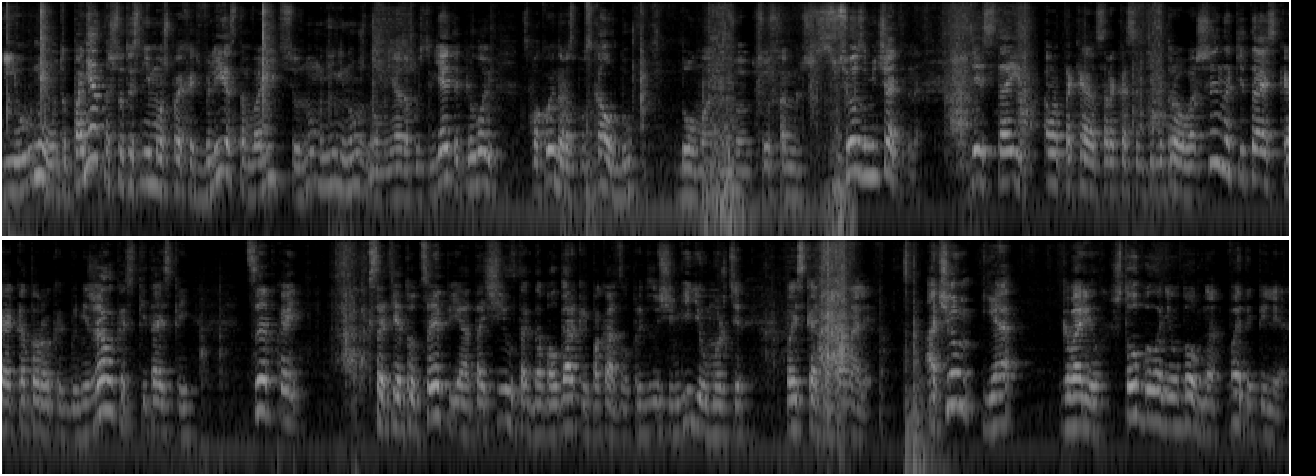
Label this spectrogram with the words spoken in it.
И, ну, это понятно, что ты с ней можешь поехать в лес, там, валить все, ну, мне не нужно, у меня, допустим, я этой пилой спокойно распускал дуб дома, все, все, замечательно. Здесь стоит вот такая вот 40-сантиметровая шина китайская, которую как бы не жалко, с китайской цепкой. Кстати, эту цепь я точил тогда болгаркой, показывал в предыдущем видео, можете поискать на канале. О чем я говорил, что было неудобно в этой пиле.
